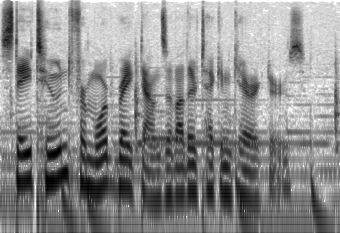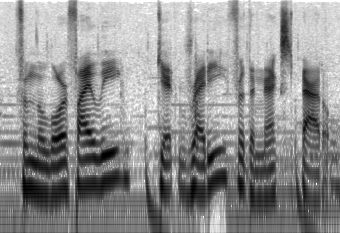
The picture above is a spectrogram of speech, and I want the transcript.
Stay tuned for more breakdowns of other Tekken characters. From the Lore-Fi League, get ready for the next battle.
